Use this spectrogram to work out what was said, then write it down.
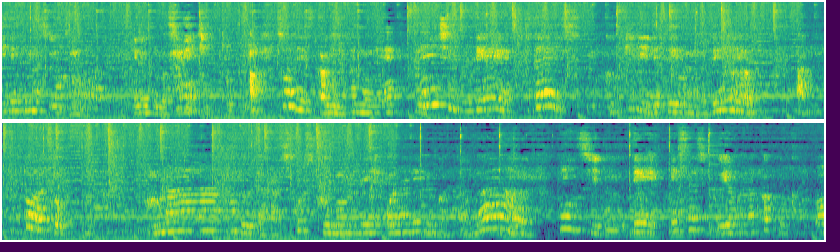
入れてますいつも。入れてますリキッドであそうですか、うん。あのねペンシルで2人くっきり出ているので、あとあとまぶたが少しくぼんでおられる方は、ペンシルで優しく柔らかく描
